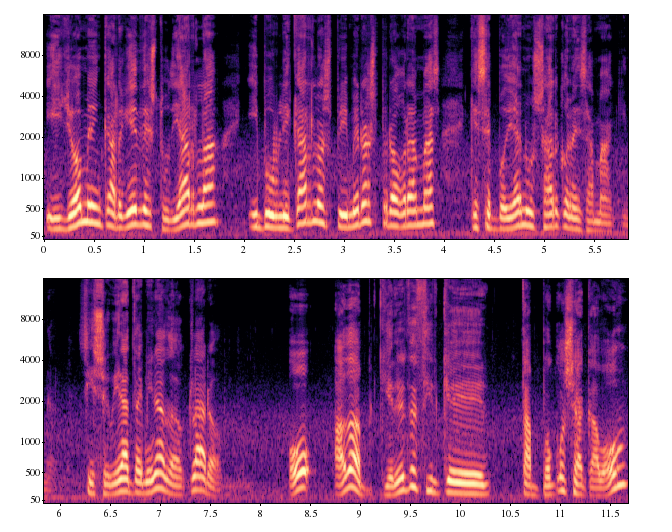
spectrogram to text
y yo me encargué de estudiarla y publicar los primeros programas que se podían usar con esa máquina. Si se hubiera terminado, claro. Oh, Ada, ¿quieres decir que tampoco se acabó?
